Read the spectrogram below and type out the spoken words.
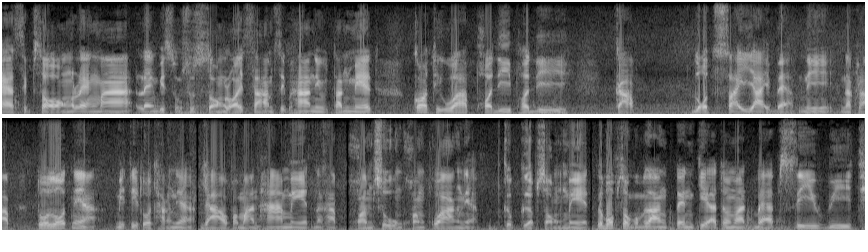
182 แรงม้า แรงบิดสูงสุด 235 นิวตันเมตร ก็ถือว่าพอดีพอดีกับรถไซส์ใหญ่แบบนี้นะครับ ตัวรถเนี่ยมิติตัวถังเนี่ยยาวประมาณ 5 เมตรนะครับ ความสูงความกว้างเนี่ยเกือบเกือบ 2 เมตร ระบบส่งกำลังเป็นเกียร์อัตโนมัติแบบ CVT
